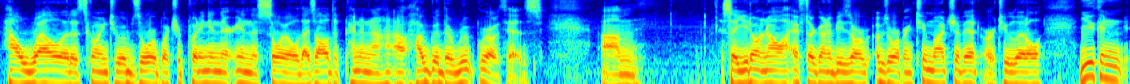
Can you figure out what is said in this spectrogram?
how well it is going to absorb what you're putting in there in the soil. That's all dependent on how, how good the root growth is. Um, so you don't know if they're going to be absor absorbing too much of it or too little. You can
